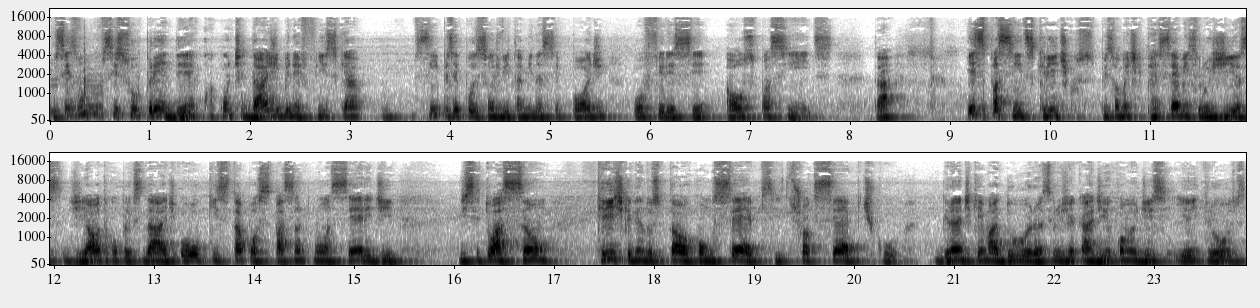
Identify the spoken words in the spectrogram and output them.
Vocês vão se surpreender com a quantidade de benefícios que a simples reposição de vitamina C pode oferecer aos pacientes, tá? Esses pacientes críticos, principalmente que recebem cirurgias de alta complexidade ou que está passando por uma série de, de situação crítica dentro do hospital, como sepse, choque séptico, grande queimadura, cirurgia cardíaca, como eu disse, e entre outros,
